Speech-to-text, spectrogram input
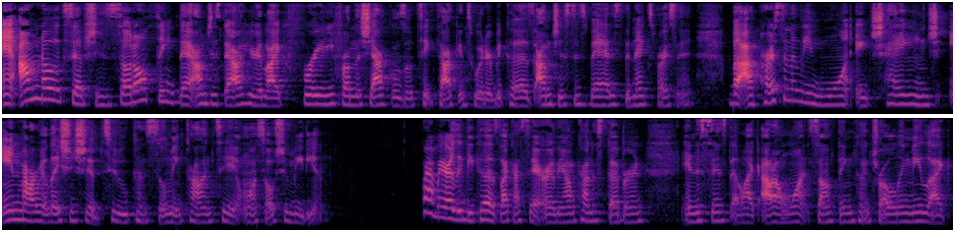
And I'm no exception. So don't think that I'm just out here like free from the shackles of TikTok and Twitter because I'm just as bad as the next person. But I personally want a change in my relationship to consuming content on social media. Primarily because, like I said earlier, I'm kind of stubborn in the sense that like I don't want something controlling me. Like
